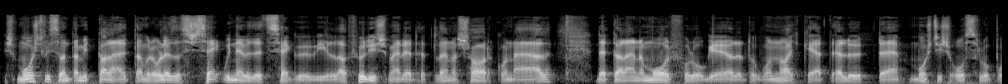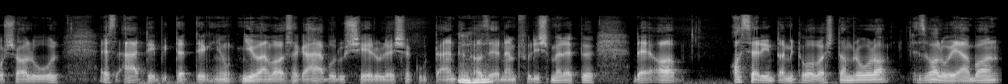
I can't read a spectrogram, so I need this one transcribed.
És most viszont, amit találtam róla, ez a szeg, úgynevezett szegővilla, fölismeredetlen, a sarkon áll, de talán a morfológiai adatokban nagy kert előtte, most is oszlopos alul, ezt átépítették nyilván valószínűleg a háborús sérülések után, tehát uh-huh. azért nem fölismerető, de a azt szerint, amit olvastam róla, ez valójában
